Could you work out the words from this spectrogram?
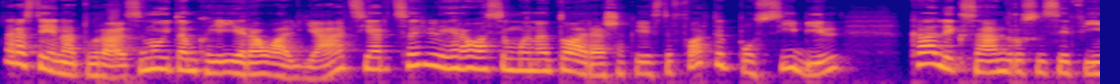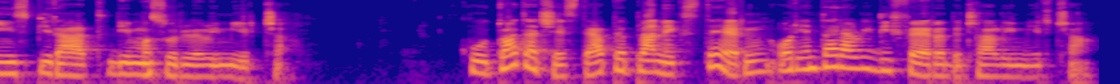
Dar asta e natural, să nu uităm că ei erau aliați, iar țările erau asemănătoare, așa că este foarte posibil ca Alexandru să se fie inspirat din măsurile lui Mircea. Cu toate acestea, pe plan extern, orientarea lui diferă de cea a lui Mircea.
